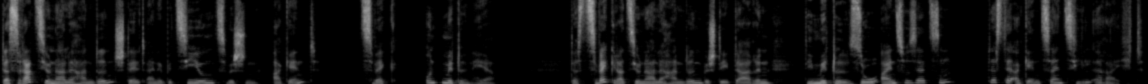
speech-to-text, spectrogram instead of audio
Das rationale Handeln stellt eine Beziehung zwischen Agent, Zweck und Mitteln her. Das zweckrationale Handeln besteht darin, die Mittel so einzusetzen, dass der Agent sein Ziel erreicht.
